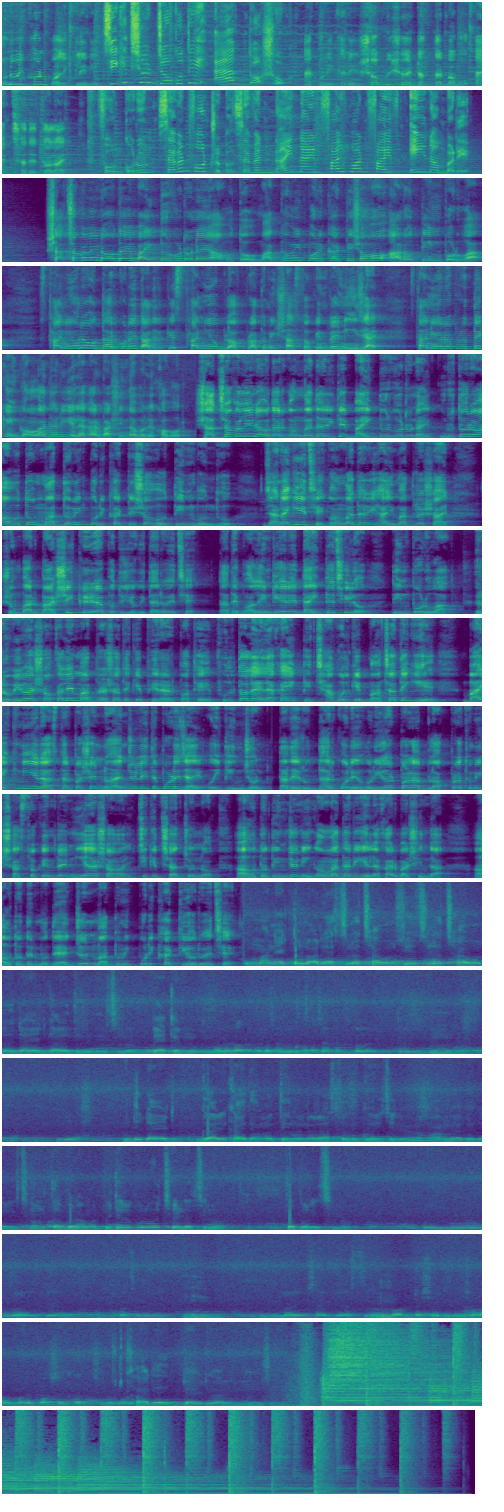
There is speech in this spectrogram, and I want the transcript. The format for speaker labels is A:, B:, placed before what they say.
A: মনোবীক্ষণ polyclinic.
B: চিকিৎসার জগতে এক দশক
A: এখন এখানে সব বিষয়ে ডাক্তারবাবু একসাথে তলায়।
B: ফোন করুন seven four triple seven nine nine five one five এই নম্বরে।
C: সাত সকালে নওদায় বাইক দুর্ঘটনায় আহত মাধ্যমিক পরীক্ষার্থী সহ আরও তিন পড়ুয়া। স্থানীয়রা উদ্ধার করে তাদেরকে স্থানীয় ব্লক প্রাথমিক স্বাস্থ্যকেন্দ্রে নিয়ে যায়। স্থানীয়রা প্রত্যেকেই গঙ্গাধারী এলাকার বাসিন্দা বলে খবর।
A: সাত সকালে নওদার গঙ্গাধারীতে বাইক দুর্ঘটনায় গুরুতর আহত মাধ্যমিক পরীক্ষার্থী সহ তিন বন্ধু। জানা গিয়েছে, গঙ্গাধারী হাই মাদ্রাসায় সোমবার বার্ষিক ক্রীড়া প্রতিযোগিতা রয়েছে। তাতে ভলেন্টিয়ারের দায়িত্বে ছিল তিন পড়ুয়া। রবিবার সকালে মাদ্রাসা থেকে ফেরার পথে ফুলতলা এলাকায় একটি ছাগলকে বাঁচাতে গিয়ে বাইক নিয়ে রাস্তার পাশে নয়াঞ্জলিতে পড়ে যায় ওই তিনজন। তাদের উদ্ধার করে হরিহরপাড়া ব্লক প্রাথমিক স্বাস্থ্যকেন্দ্রে নিয়ে আসা হয় চিকিৎসার জন্য। আহত তিনজনই গঙ্গাধারী এলাকার বাসিন্দা। আহতদের মধ্যে একজন মাধ্যমিক পরীক্ষার্থীও রয়েছে।
D: মানে একটা লরি আসছিল ছাগল শুয়েছিল ছাগলের ডাইরেক্ট গাড়ি তুলে দিয়েছিল। ব্যাকের মুখে। কিন্তু ডাইরেক্ট গাড়ি খাই দিয়ে আমরা তিনজনের রাস্তা দিয়ে ঘুরে চলে গেলাম আমি আগে ঘুরেছিলাম তারপর আমার পিঠের উপরেও ছেলে ছিল তারপরে ছিল। হুম
E: সাইড দিয়ে আসছিল লরিটা সেটি দিয়েছিল মানে পাশে খাচ্ছিল
D: খাড়ে ডাইরেক্ট গাড়ি নিয়ে গেছিল।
